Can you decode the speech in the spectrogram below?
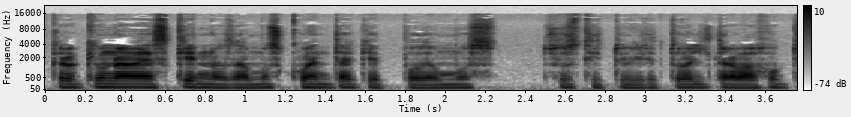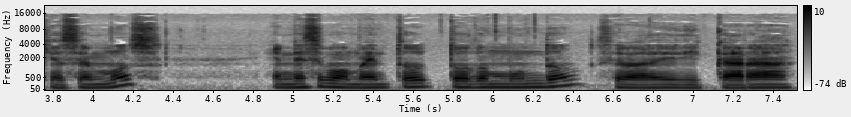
Creo que una vez que nos damos cuenta que podemos sustituir todo el trabajo que hacemos, en ese momento todo mundo se va a dedicar a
